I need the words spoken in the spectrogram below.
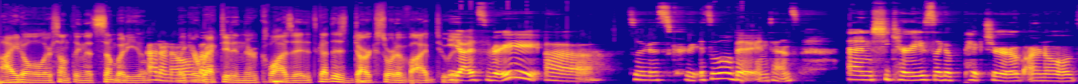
idol or something that somebody I don't know, like erected in their closet. It's got this dark sort of vibe to it. Yeah, it's very uh it's like it's cre- it's a little bit intense. And she carries like a picture of Arnold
